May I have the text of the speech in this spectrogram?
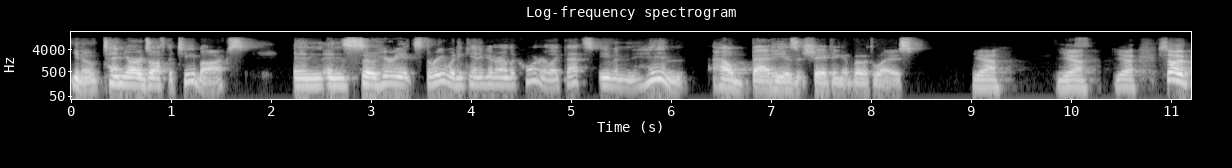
you know, 10 yards off the tee box. And, and so here he hits three wood. He can't even get around the corner. Like that's even him, how bad he is at shaping it both ways. Yeah. Yeah. Yeah. So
